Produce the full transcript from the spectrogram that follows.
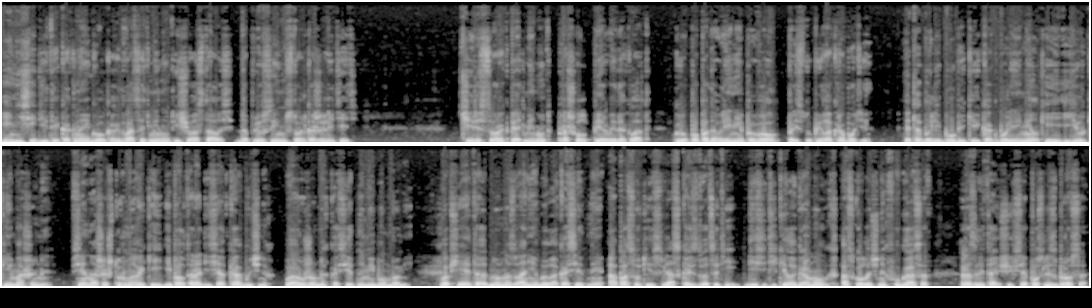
И не сиди ты как на иголках, 20 минут еще осталось, да плюс им столько же лететь. Через 45 минут прошел первый доклад. Группа подавления ПВО приступила к работе. Это были бобики, как более мелкие и юркие машины. Все наши штурмовики и полтора десятка обычных, вооруженных кассетными бомбами. Вообще, это одно название было кассетные, а по сути связка из 20 10-килограммовых осколочных фугасов, разлетающихся после сброса.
